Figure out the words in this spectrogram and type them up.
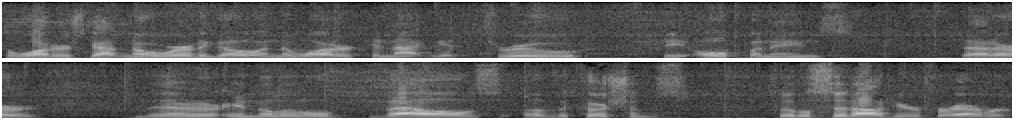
The water's got nowhere to go and the water cannot get through the openings that are, that are in the little valves of the cushions. So it'll sit out here forever.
